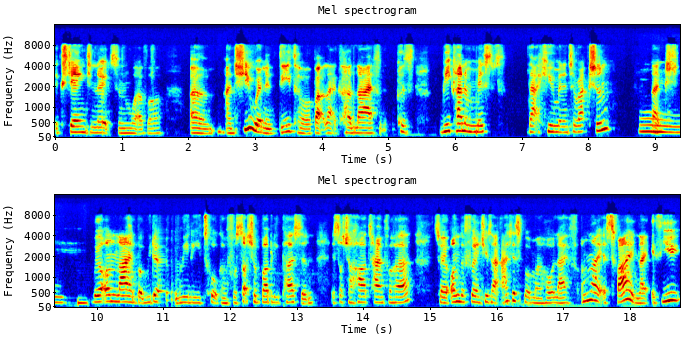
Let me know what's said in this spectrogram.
exchange notes and whatever." Um, and she went in detail about like her life because we kind of missed that human interaction. Like mm. we're online, but we don't really talk. And for such a bubbly person, it's such a hard time for her. So on the phone, she's like, "I just spent my whole life." I'm like, "It's fine. Like if you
